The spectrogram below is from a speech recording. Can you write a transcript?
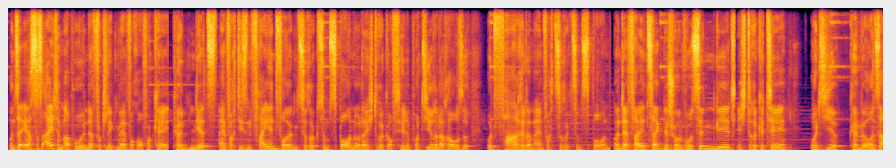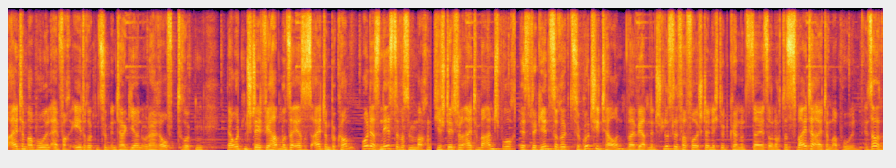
unser erstes Item abholen. Dafür klicken wir einfach auf OK. Könnten jetzt einfach diesen Pfeilen folgen zurück zum Spawn oder ich drücke auf Teleportiere nach Hause und fahre dann einfach zurück zum Spawn. Und der Pfeil zeigt mir schon, wo es hinten geht. Ich drücke T und hier können wir unser Item abholen, einfach E drücken zum Interagieren oder raufdrücken. Da unten steht, wir haben unser erstes Item bekommen. Und das nächste, was wir machen, hier steht schon Item beansprucht, ist, wir gehen zurück zu Gucci Town, weil wir haben den Schlüssel vervollständigt und können uns da jetzt auch noch das zweite Item abholen. So,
